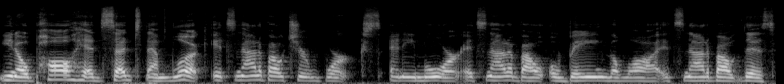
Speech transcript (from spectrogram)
you know, Paul had said to them, Look, it's not about your works anymore. It's not about obeying the law. It's not about this.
